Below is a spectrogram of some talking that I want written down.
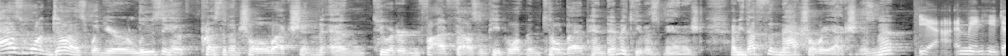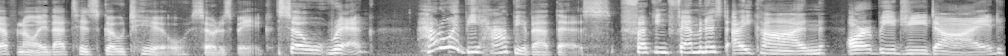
As one does when you're losing a presidential election and 205,000 people have been killed by a pandemic you mismanaged. I mean, that's the natural reaction, isn't it? Yeah, I mean, he definitely, that's his go to, so to speak. So, Rick, how do I be happy about this? Fucking feminist icon RBG died.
